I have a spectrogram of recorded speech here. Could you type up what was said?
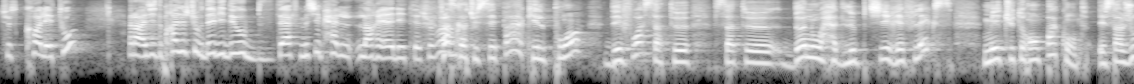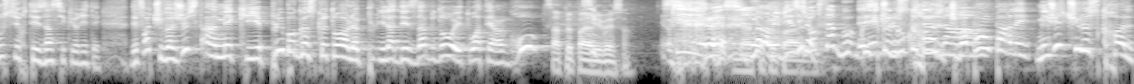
tu scrolles et tout. Je trouve des vidéos bzaf, mais c'est la réalité, tu vois. Parce que tu sais pas à quel point, des fois, ça te, ça te donne le petit réflexe, mais tu te rends pas compte. Et ça joue sur tes insécurités. Des fois, tu vas juste à un mec qui est plus beau gosse que toi, il a des abdos et toi, t'es un gros. Ça peut pas arriver, ça. Non, mais bien sûr. C'est pour ça beaucoup, et que tu le scrolles, tu vas pas en parler. Mais juste tu le scrolles.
